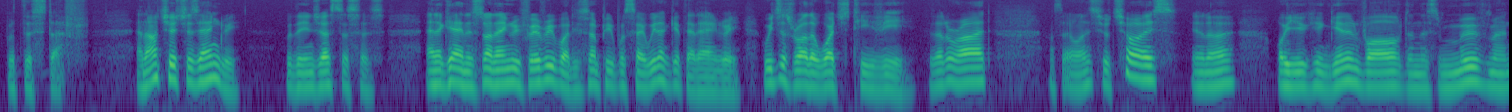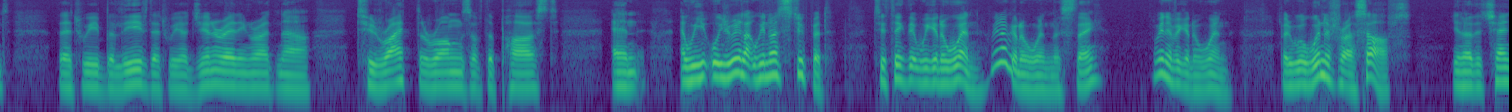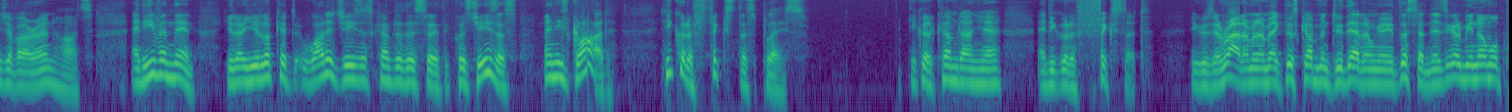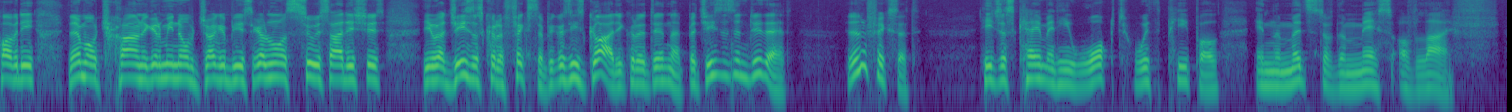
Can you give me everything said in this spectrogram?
with this stuff. And our church is angry with the injustices. And again, it's not angry for everybody. Some people say, we don't get that angry. We just rather watch TV. Is that all right? I say, well, it's your choice, you know. or you can get involved in this movement that we believe that we are generating right now to right the wrongs of the past. And, and we, we realize we're not stupid to think that we're going to win. We're not going to win this thing. We're never going to win. But we'll win it for ourselves, you know, the change of our own hearts. And even then, you know, you look at why did Jesus come to this earth? Because Jesus, man, he's God. He could have fixed this place. He could have come down here and he could have fixed it. He could goes, right, I'm going to make this government do that. I'm going to get this. And there's going to be no more poverty, no more crime. There's going to be no drug abuse. There's going to be no more suicide issues. You know, Jesus could have fixed it because he's God. He could have done that. But Jesus didn't do that. He didn't fix it. He just came and he walked with people in the midst of the mess of life.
